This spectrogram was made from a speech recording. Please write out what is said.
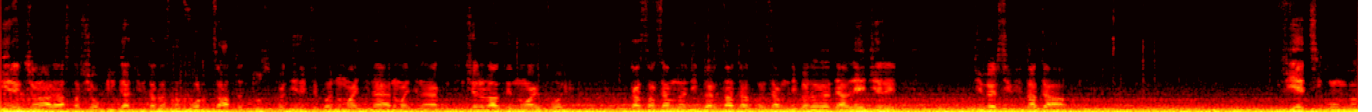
Nu direcționarea asta și obligativitatea asta forțată, dus pe o direcție, bă, numai din aia, numai din aia, cu din celelalte nu ai voie. Că asta înseamnă libertatea, asta înseamnă libertatea de alegere, diversitatea vieții cumva.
